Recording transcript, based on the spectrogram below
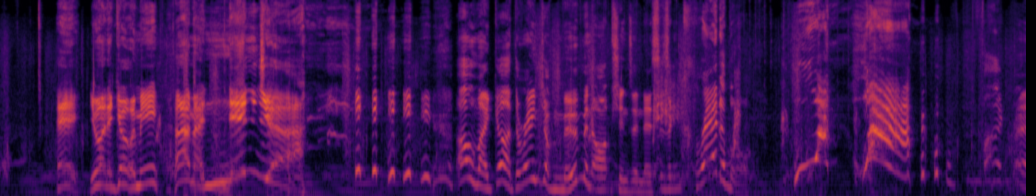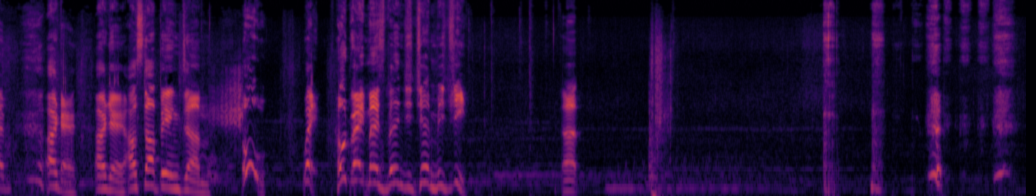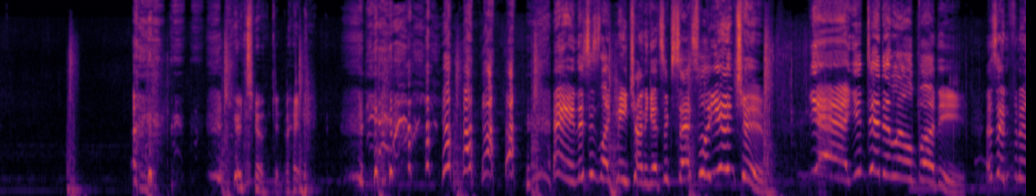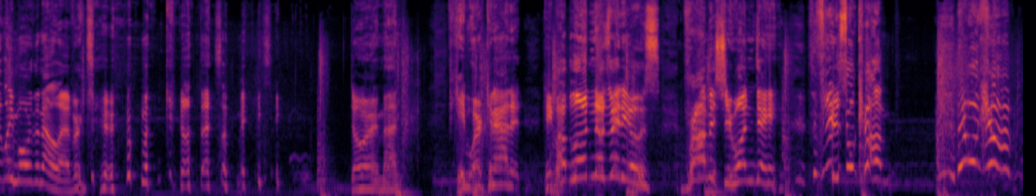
Hey, you want to go with me? I'm a ninja. oh my god, the range of movement options in this is incredible. Fuck, man. Okay, okay, I'll stop being dumb. Oh, wait. Hold right, my sponge Uh. You're joking, right? hey, this is like me trying to get successful YouTube. Yeah, you did it, little buddy. That's infinitely more than I'll ever do. oh my god, that's amazing. Don't worry, man. Keep working at it. Keep uploading those videos. I promise you, one day, the views will come. They will come.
